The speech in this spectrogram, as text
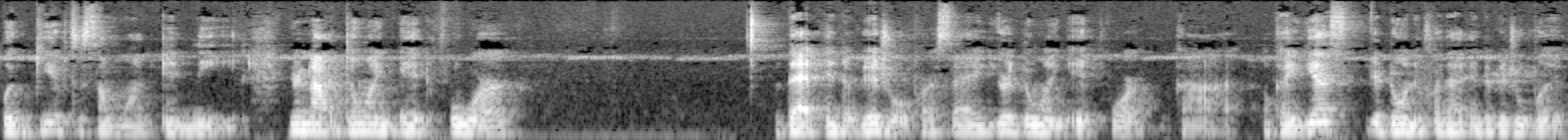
but give to someone in need. You're not doing it for that individual per se. You're doing it for God. Okay, yes, you're doing it for that individual, but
